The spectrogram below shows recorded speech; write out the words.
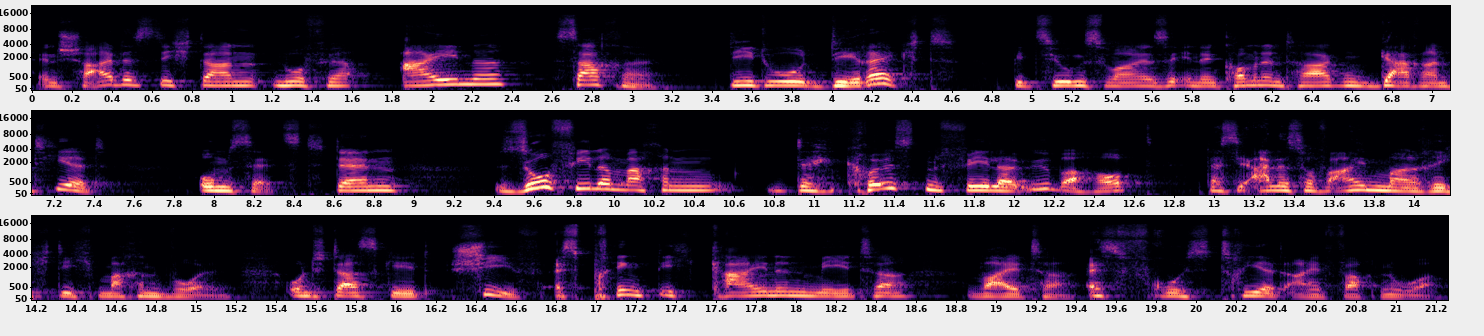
entscheidest dich dann nur für eine Sache, die du direkt bzw. in den kommenden Tagen garantiert umsetzt. Denn so viele machen den größten Fehler überhaupt, dass sie alles auf einmal richtig machen wollen. Und das geht schief. Es bringt dich keinen Meter weiter. Es frustriert einfach nur.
